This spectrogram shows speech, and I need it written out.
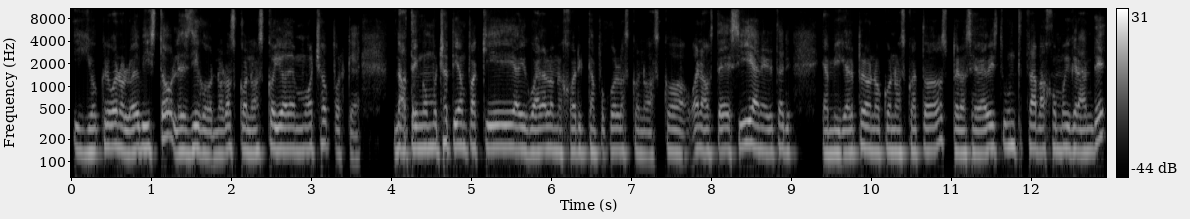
y yo creo, bueno, lo he visto, les digo, no los conozco yo de mucho porque no tengo mucho tiempo aquí, igual a lo mejor y tampoco los conozco, bueno, a ustedes sí, a Nerita y a Miguel, pero no conozco a todos, pero se había visto un trabajo muy grande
